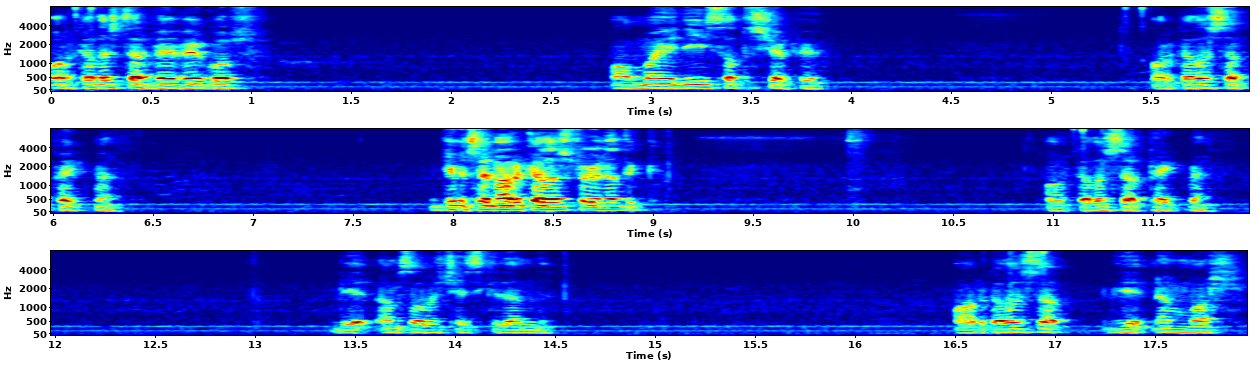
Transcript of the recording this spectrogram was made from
Arkadaşlar VV Golf. Almanya'da iyi satış yapıyor. Arkadaşlar Pac-Man. Geçen arkadaşla oynadık. Arkadaşlar Pac-Man. Vietnam Savaşı eskiden de. Arkadaşlar Vietnam var.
